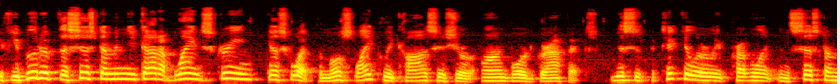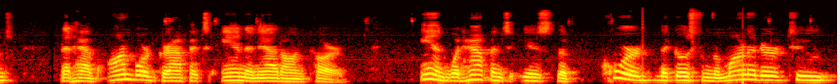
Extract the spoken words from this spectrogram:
If you boot up the system and you got a blank screen, guess what? The most likely cause is your onboard graphics. This is particularly prevalent in systems that have onboard graphics and an add-on card. And what happens is the cord that goes from the monitor to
